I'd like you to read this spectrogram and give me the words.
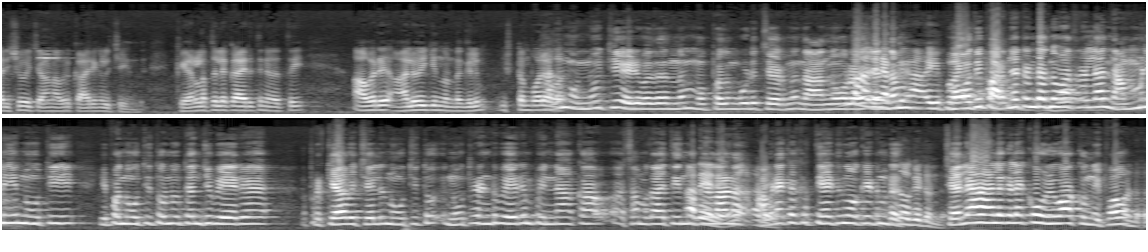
പരിശോധിച്ചാണ് അവർ കാര്യങ്ങൾ ചെയ്യുന്നത്. കേരളത്തിലെ കാര്യത്തിനകത്ത് അവർ ആലോചിക്കുന്നുണ്ടെങ്കിലും ഇഷ്ടം പോലെ മുന്നൂറ്റി എഴുപത് എന്നും മുപ്പതും കൂടി ചേർന്ന് നാനൂറ് എന്നും ഇപ്പൊ- മോദി പറഞ്ഞിട്ടുണ്ടെന്ന് മാത്രമല്ല നമ്മൾ ഈ നൂറ്റി ഇപ്പൊ നൂറ്റി തൊണ്ണൂറ്റഞ്ച് പേര് പ്രഖ്യാപിച്ചതിൽ നൂറ്റി നൂറ്റി രണ്ട് പേരും പിന്നാക്ക സമുദായത്തിൽ നിന്നുള്ളതാണ് അവിടെയൊക്കെ കൃത്യമായിട്ട് നോക്കിയിട്ടുണ്ട്. നോക്കിയിട്ടുണ്ട്. ചില ആളുകളെയൊക്കെ ഒഴിവാക്കുന്നു. ഇപ്പോൾ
